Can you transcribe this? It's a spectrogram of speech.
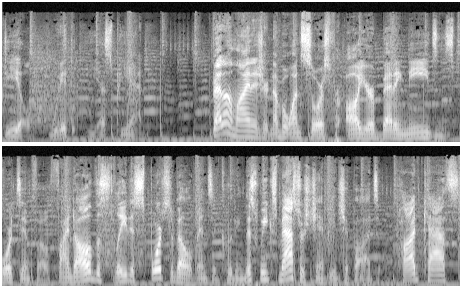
deal with ESPN. BetOnline is your number one source for all your betting needs and sports info. Find all the latest sports developments, including this week's Masters Championship odds, podcasts,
